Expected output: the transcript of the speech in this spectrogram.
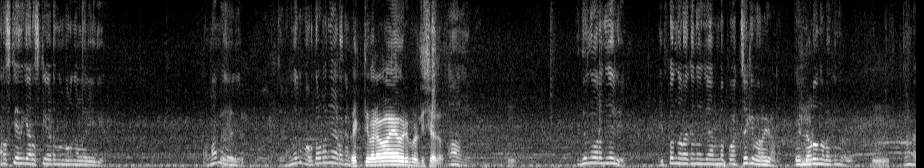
അറസ്റ്റ് ചെയ്തെങ്കിൽ അറസ്റ്റ് ചെയ്യട്ടെന്ന് പറഞ്ഞുള്ള രീതിയാണ് കാരണം ജനങ്ങൾക്ക് പുറത്തോട്ടിറങ്ങി കിടക്കണം വ്യക്തിപരമായ ഒരു പ്രതിഷേധം. ആ ഇതെന്ന് പറഞ്ഞാൽ ഇപ്പം നടക്കുന്നത് ഞാൻ എന്റെ പച്ചയ്ക്ക് പറയുകയാണ് ഇപ്പം എല്ലായിടവും നടക്കുന്നത്. അതുകൊണ്ട്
